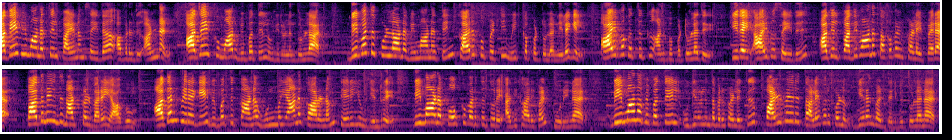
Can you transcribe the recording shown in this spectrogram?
அதே விமானத்தில் பயணம் செய்த அவரது அண்ணன் அஜய்குமார் விபத்தில் உயிரிழந்துள்ளார். விபத்துக்குள்ளான விமானத்தின் கருப்பு பெட்டி மீட்கப்பட்டுள்ள நிலையில் ஆய்வகத்துக்கு அனுப்பப்பட்டுள்ளது. இதை ஆய்வு செய்து அதில் பதிவான தகவல்களை பெற பதினைந்து நாட்கள் வரை ஆகும். அதன் பிறகே விபத்துக்கான உண்மையான காரணம் தெரியும் என்று விமான போக்குவரத்து துறை அதிகாரிகள் கூறினர். விமான விபத்தில் உயிரிழந்தவர்களுக்கு பல்வேறு தலைவர்களும் இரங்கல் தெரிவித்துள்ளனர்.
